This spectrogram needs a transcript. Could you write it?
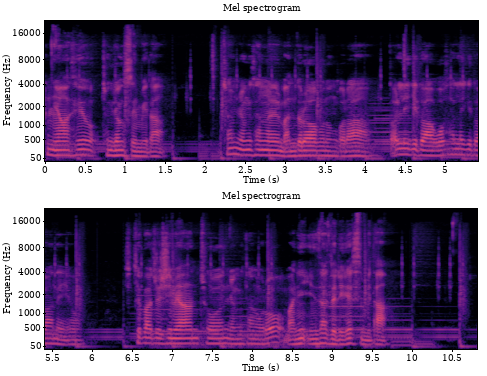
안녕하세요. 정정수입니다. 처음 영상을 만들어 보는 거라 떨리기도 하고 설레기도 하네요. 지켜봐 주시면 좋은 영상으로 많이 인사드리겠습니다.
